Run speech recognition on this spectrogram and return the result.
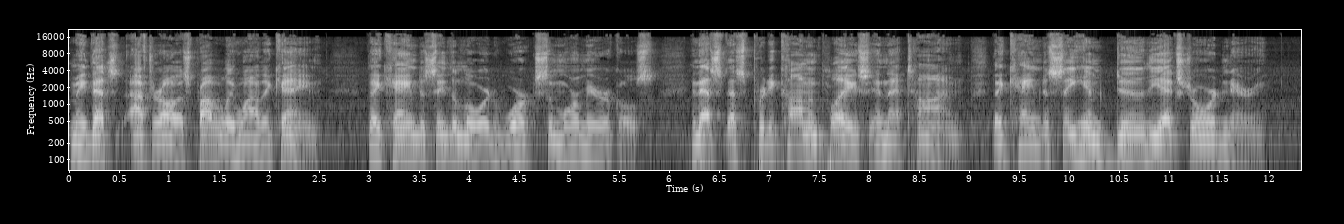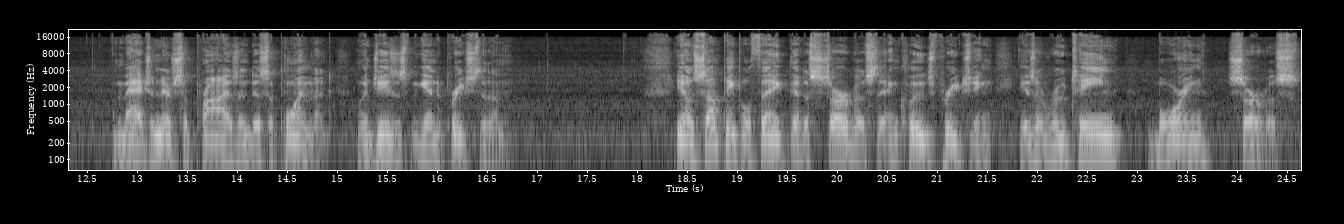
I mean, that's, after all, that's probably why they came. They came to see the Lord work some more miracles. And that's, that's pretty commonplace in that time. They came to see him do the extraordinary. Imagine their surprise and disappointment when Jesus began to preach to them. You know, some people think that a service that includes preaching is a routine, boring service.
